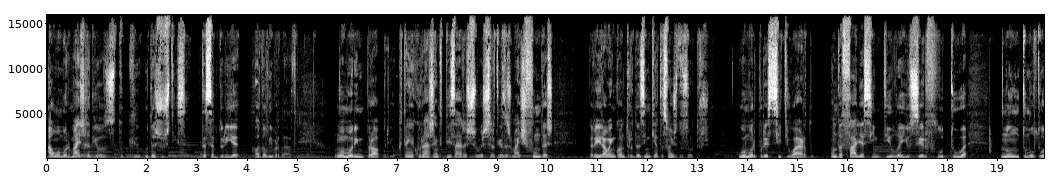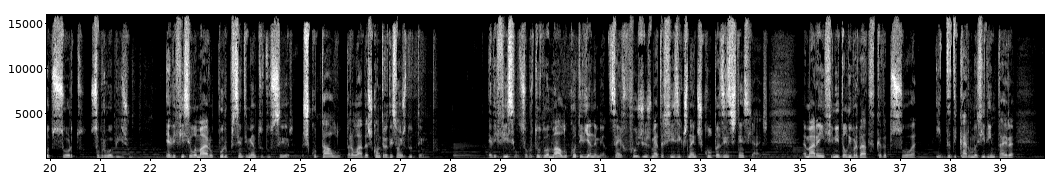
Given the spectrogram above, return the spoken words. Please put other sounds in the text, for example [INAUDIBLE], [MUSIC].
Há um amor mais radioso do que o da justiça, da sabedoria ou da liberdade. Um amor impróprio que tem a coragem de pisar as suas certezas mais fundas para ir ao encontro das inquietações dos outros. O amor por esse sítio árduo, onde a falha cintila e o ser flutua num tumulto absorto sobre o abismo. É difícil amar o puro pressentimento do ser, escutá-lo para lá das contradições do tempo. É difícil, sobretudo, amá-lo cotidianamente, sem refúgios metafísicos nem desculpas existenciais. Amar a infinita liberdade de cada pessoa e dedicar uma vida inteira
